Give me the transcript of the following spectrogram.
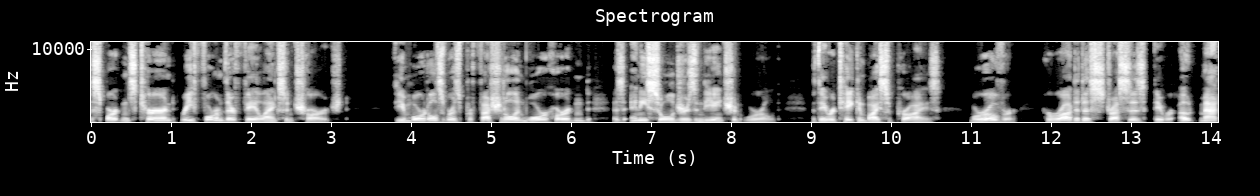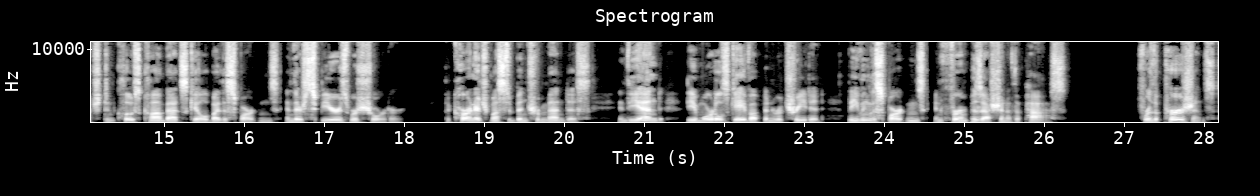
the Spartans turned, reformed their phalanx, and charged. The Immortals were as professional and war hardened as any soldiers in the ancient world, but they were taken by surprise. Moreover, Herodotus stresses they were outmatched in close combat skill by the Spartans, and their spears were shorter. The carnage must have been tremendous. In the end, the Immortals gave up and retreated, leaving the Spartans in firm possession of the pass. For the Persians,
